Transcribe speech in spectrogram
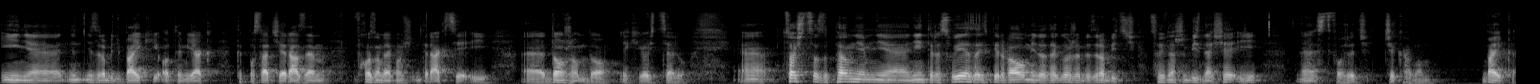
i nie, nie, nie zrobić bajki o tym, jak te postacie razem wchodzą w jakąś interakcję i e, dążą do jakiegoś celu. E, Coś, co zupełnie mnie nie interesuje, zainspirowało mnie do tego, żeby zrobić coś w naszym biznesie i e, stworzyć ciekawą bajkę.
